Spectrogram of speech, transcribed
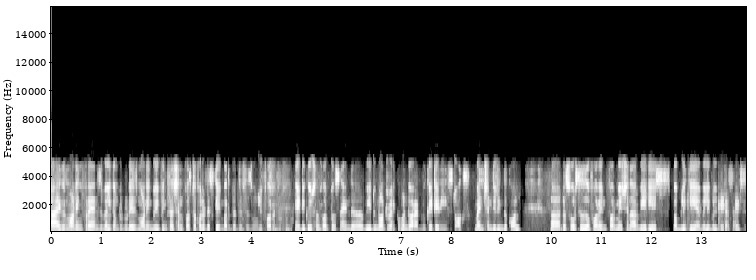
Hi, good morning, friends. Welcome to today's morning briefing session. First of all, a disclaimer that this is only for educational purpose and uh, we do not recommend or advocate any stocks mentioned during the call. Uh, the sources of our information are various publicly available data sites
